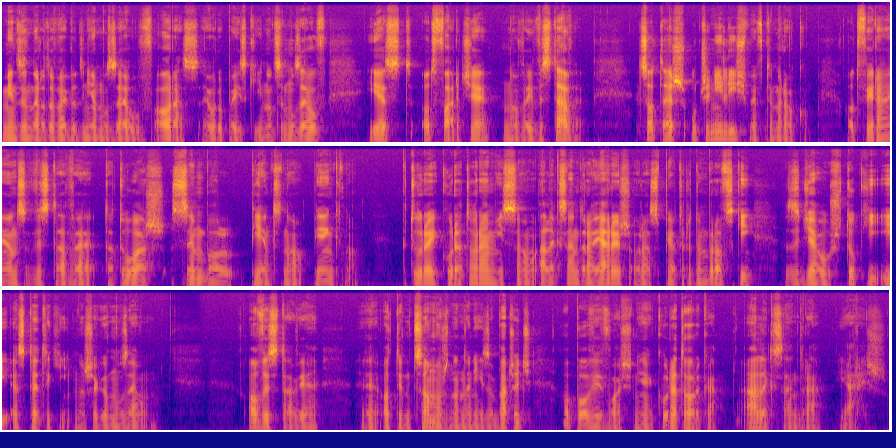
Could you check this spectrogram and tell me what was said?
Międzynarodowego Dnia Muzeów oraz Europejskiej Nocy Muzeów jest otwarcie nowej wystawy, co też uczyniliśmy w tym roku, otwierając wystawę Tatuaż, Symbol, Piętno, Piękno, której kuratorami są Aleksandra Jarysz oraz Piotr Dąbrowski z działu sztuki i estetyki naszego muzeum. O wystawie, e, o tym co można na niej zobaczyć, opowie właśnie kuratorka Aleksandra Jarysz.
